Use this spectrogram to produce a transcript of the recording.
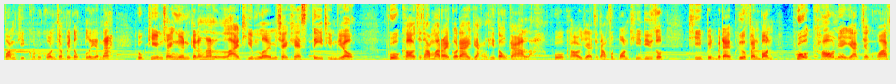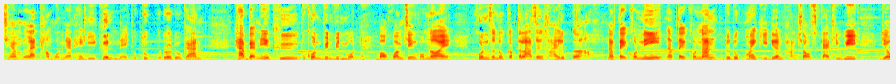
ความคิดของทุกคนจำเป็นต้องเปลี่ยนนะ ทุกทีมใช้เงินกันทั้งนั้น หลายทีมเลยไม่ใช่แค่สตี้ทีมเดียว พวกเขาจะทำอะไรก็ได้อย่างที่ต้องการล่ะ พวกเขาอยากจะทำฟุตบอลที่ดีที่สุดที่เป็นไปได้เพื่อแฟนบอล พวกเขาเนี่ยอยากจะคว้าแชมป์และทำผลงานให้ดีขึ้นในทุกๆฤดูกาลถ้าแบบนี้คือทุกคนวินวินหมดนะบอกความจริงผมหน่อย คุณสนุกกับตลาดซื้อขายหรือเปล่า นักเตะคนนี้นักเตะคนนั้นทุกๆ ไม่กี่เดือนผ่านช่อง Sky TV เดี๋ยว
